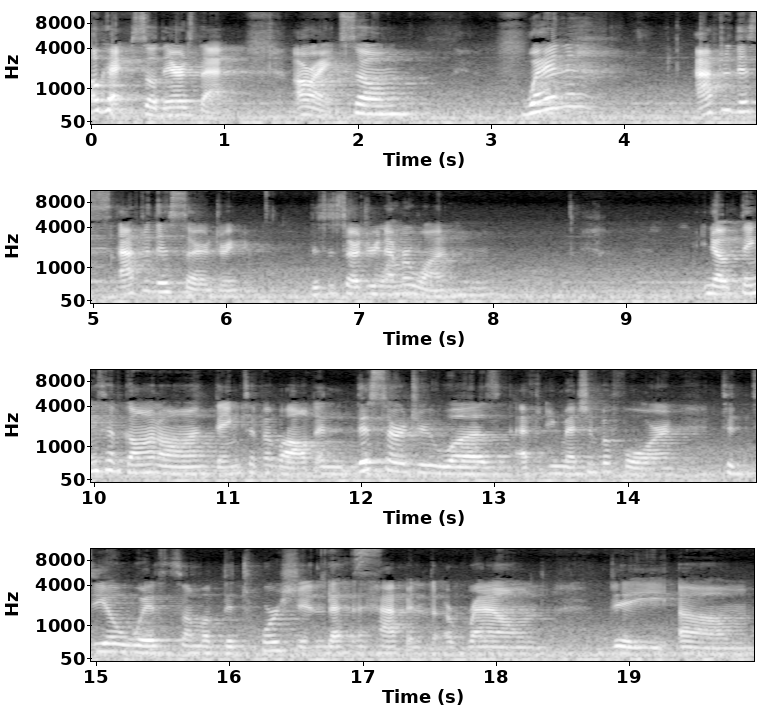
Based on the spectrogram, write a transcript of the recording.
Okay, so there's that. All right, so when after this after this surgery, this is surgery number one. You know, things have gone on, things have evolved, and this surgery was, after you mentioned before, to deal with some of the torsion that had happened around the um,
